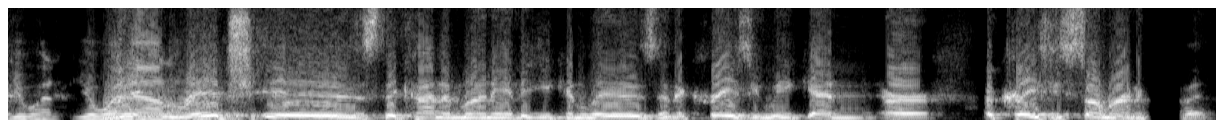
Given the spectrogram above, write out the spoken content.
you went you went out. rich is the kind of money that you can lose in a crazy weekend or a crazy summer in a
